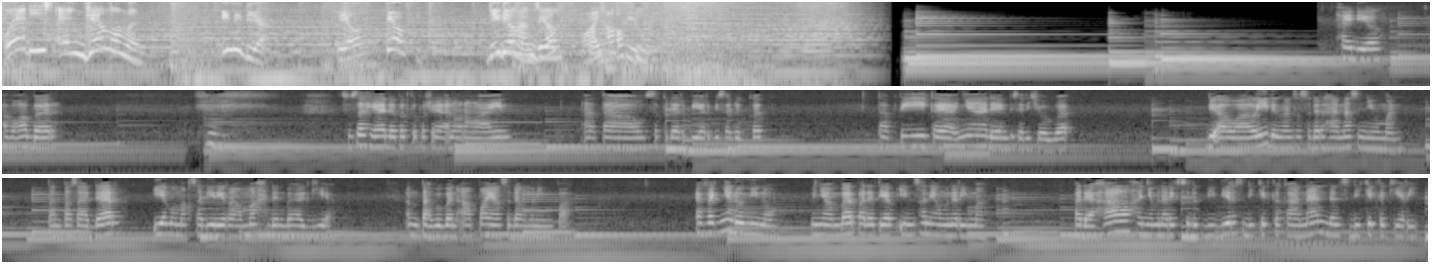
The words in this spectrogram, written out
Ladies and gentlemen, Ini dia Lil POV Didil Manzil, Point of View. Hai Dil, apa kabar? Hmm, Susah ya dapat kepercayaan orang lain Atau sekedar biar bisa deket Tapi kayaknya ada yang bisa dicoba Diawali dengan sesederhana senyuman Tanpa sadar, ia memaksa diri ramah dan bahagia Entah beban apa yang sedang menimpa Efeknya domino, menyambar pada tiap insan yang menerima. Padahal hanya menarik sudut bibir sedikit ke kanan dan sedikit ke kiri.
